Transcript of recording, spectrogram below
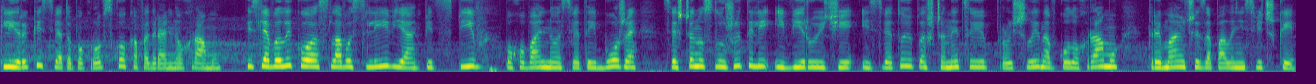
клірики Святопокровського кафедрального храму. Після великого славослів'я під спів поховального святий Боже священнослужителі і віруючі із святою плащаницею пройшли навколо храму, тримаючи запалені свічки.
